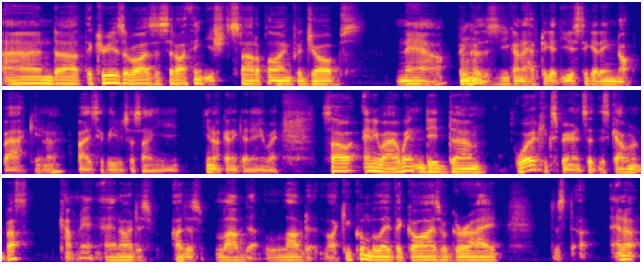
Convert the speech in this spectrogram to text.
And uh, the careers advisor said, I think you should start applying for jobs now because you're going to have to get used to getting knocked back. You know, basically, he was just saying you, you're not going to get anywhere. So anyway, I went and did um, work experience at this government bus company, and I just I just loved it, loved it. Like you couldn't believe the guys were great. Just uh, and I,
